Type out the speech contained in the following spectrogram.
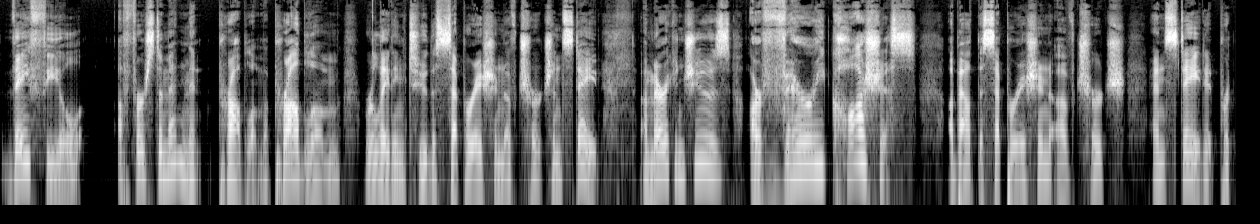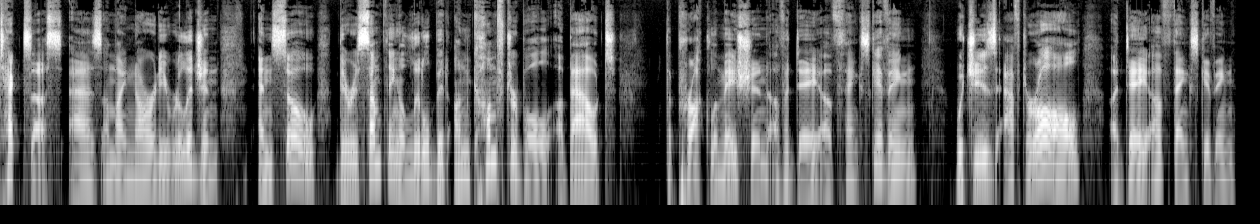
They feel a First Amendment problem, a problem relating to the separation of church and state. American Jews are very cautious about the separation of church and state. It protects us as a minority religion. And so there is something a little bit uncomfortable about the proclamation of a day of thanksgiving, which is, after all, a day of thanksgiving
